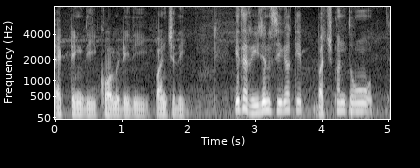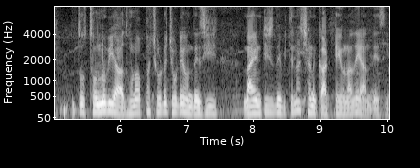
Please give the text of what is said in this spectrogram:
ਐਕਟਿੰਗ ਦੀ ਕਾਮੇਡੀ ਦੀ ਪੰਚ ਦੀ। ਇਹਦਾ ਰੀਜਨ ਸੀਗਾ ਕਿ ਬਚਪਨ ਤੋਂ ਤੁਹਾਨੂੰ ਵੀ ਯਾਦ ਹੋਣਾ, ਆਪਾਂ ਛੋਟੇ ਛੋਟੇ ਹੁੰਦੇ ਸੀ 90s ਦੇ ਵਿੱਚ ਨਾ ਛਣਕਾਟੇ ਉਹਨਾਂ ਦੇ ਆਉਂਦੇ ਸੀ।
